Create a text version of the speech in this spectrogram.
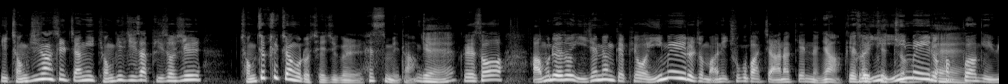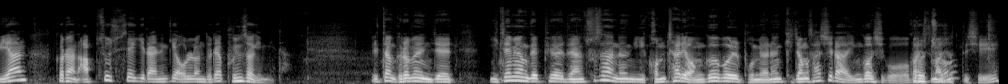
이 정진상 실장이 경기지사 비서실 정책실장으로 재직을 했습니다. 예. 그래서 아무래도 이재명 대표와 이메일을 좀 많이 주고받지 않았겠느냐. 그래서 이 그랬겠죠. 이메일을 네. 확보하기 위한 그런 압수수색이라는 게 언론들의 분석입니다. 일단 그러면 이제 이재명 대표에 대한 수사는 이 검찰의 언급을 보면은 기정사실화인 것이고 그렇죠. 말씀하셨듯이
